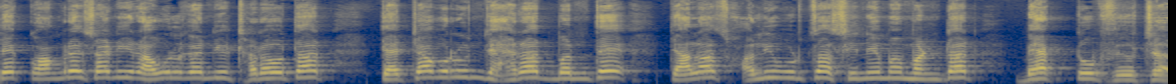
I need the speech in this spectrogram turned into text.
ते काँग्रेस आणि राहुल गांधी ठरवतात त्याच्यावरून जाहिरात बनते त्यालाच हॉलिवूडचा सिनेमा म्हणतात बॅक टू फ्युचर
